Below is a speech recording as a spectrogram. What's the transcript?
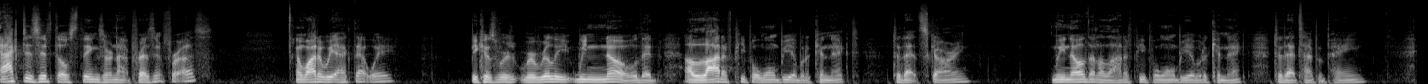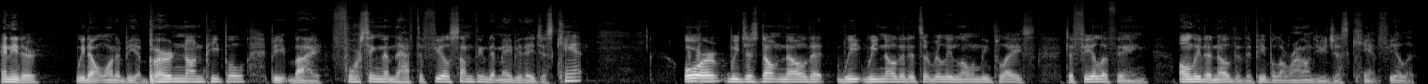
act as if those things are not present for us. And why do we act that way? Because we're, we're really, we know that a lot of people won't be able to connect to that scarring. We know that a lot of people won't be able to connect to that type of pain. And either we don't want to be a burden on people be, by forcing them to have to feel something that maybe they just can't. Or we just don't know that we, we know that it's a really lonely place to feel a thing, only to know that the people around you just can't feel it.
